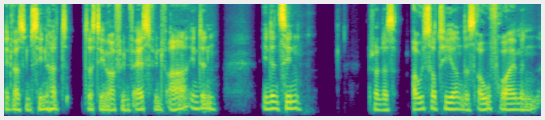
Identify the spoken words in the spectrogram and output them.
etwas im Sinn hat, das Thema 5S, 5a in den, in den Sinn. Schon das Aussortieren, das Aufräumen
